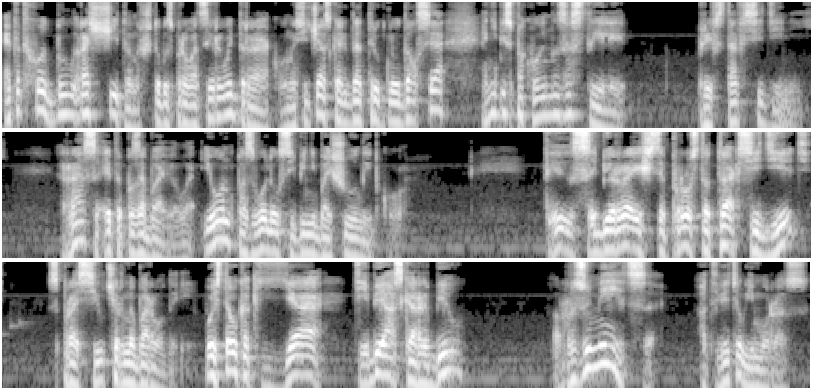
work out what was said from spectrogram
Этот ход был рассчитан, чтобы спровоцировать драку, но сейчас, когда трюк не удался, они беспокойно застыли, привстав сидений. Раса это позабавило, и он позволил себе небольшую улыбку. «Ты собираешься просто так сидеть?» — спросил Чернобородый. «После того, как я тебя оскорбил?» «Разумеется», — ответил ему раз.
